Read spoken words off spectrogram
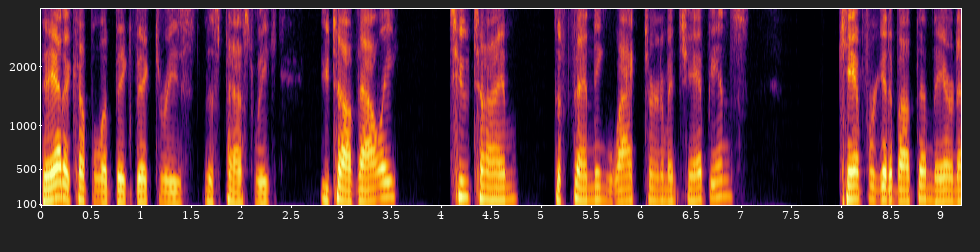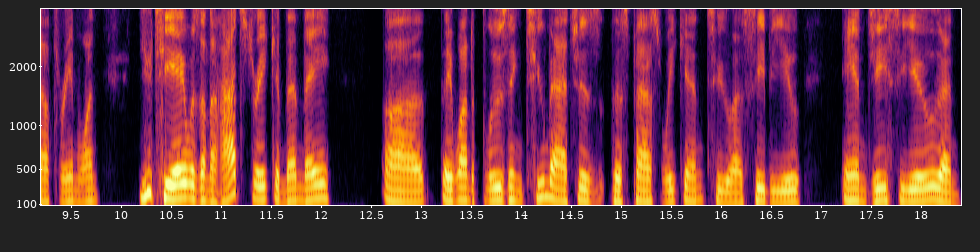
They had a couple of big victories this past week. Utah Valley, two time defending WAC tournament champions. Can't forget about them. They are now three and one. UTA was on a hot streak, and then they uh, they wound up losing two matches this past weekend to uh, CBU and GCU. And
